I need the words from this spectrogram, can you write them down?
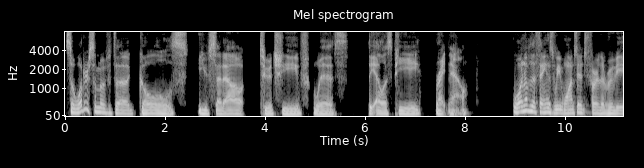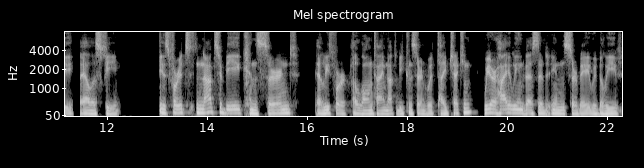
So, what are some of the goals you've set out to achieve with the LSP right now? One of the things we wanted for the Ruby LSP is for it not to be concerned, at least for a long time, not to be concerned with type checking. We are highly invested in Sorbet. We believe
